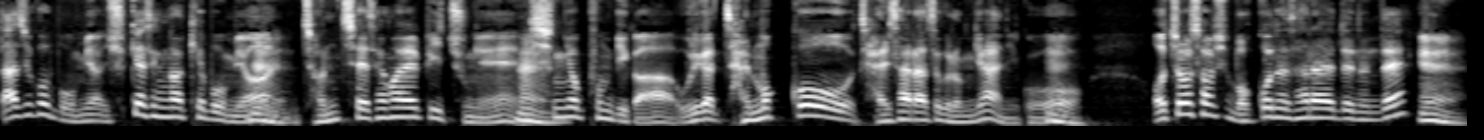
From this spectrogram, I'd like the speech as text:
따지고 보면 쉽게 생각해 보면 네. 전체 생활비 중에 네. 식료품비가 우리가 잘 먹고 잘 살아서 그런 게 아니고 네. 어쩔 수 없이 먹고는 살아야 되는데 예.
